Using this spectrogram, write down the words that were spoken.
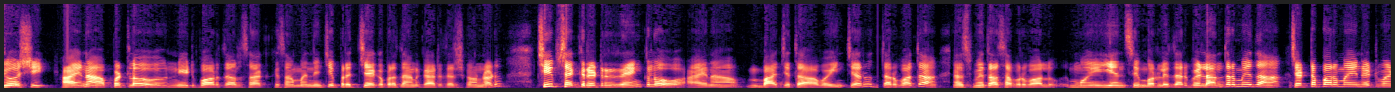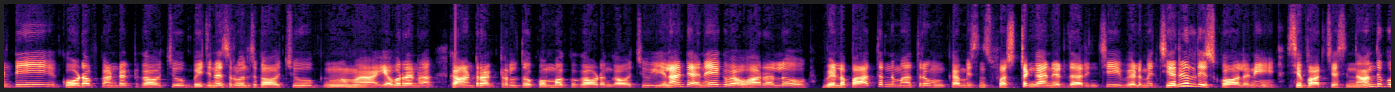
జోషి. ఆయన అప్పట్లో నీటిపారుదల శాఖకి సంబంధించి ప్రత్యేక ప్రధాన కార్యదర్శిగా ఉన్నాడు. చీఫ్ సెక్రటరీ ర్యాంక్ ర్యాంకులో ఆయన బాధ్యత వహించారు. తర్వాత స్మితా సబర్వాల్ ఈఎన్సి మురళీధర్ వీళ్ళందరి మీద చట్టపరమైనటువంటి కోడ్ ఆఫ్ కండక్ట్ కావచ్చు బిజినెస్ రూల్స్ కావచ్చు ఎవరైనా కాంట్రాక్టర్లతో కొమ్మక్కు కావడం కావచ్చు ఇలాంటి అనేక వ్యవహారాల్లో వీళ్ళ పాత్రని మాత్రం కమిషన్ స్పష్టంగా నిర్ధారించి వీళ్ళ మీద చర్యలు తీసుకోవాలని సిఫార్సు చేసింది. అందుకు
